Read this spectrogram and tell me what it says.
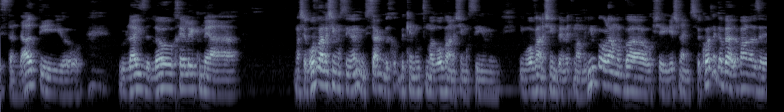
סטנדרטי, או אולי זה לא חלק מה... מה שרוב האנשים עושים, אין לי מושג בכנות מה רוב האנשים עושים, אם רוב האנשים באמת מאמינים בעולם הבא, או שיש להם ספקות לגבי הדבר הזה,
